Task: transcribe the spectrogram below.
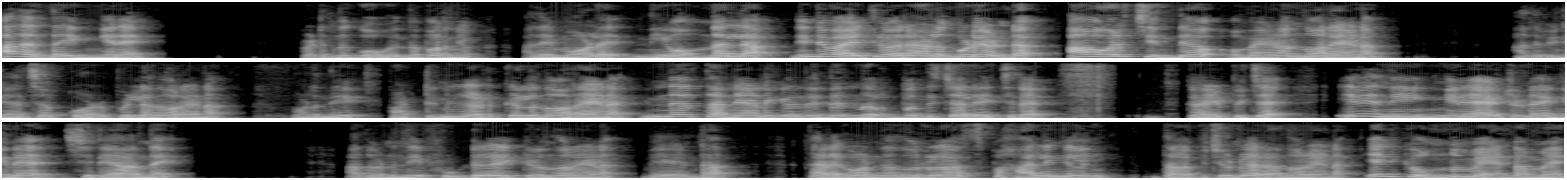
അതെന്താ ഇങ്ങനെ? പെട്ടെന്ന് ഗോവിന്ദ പറഞ്ഞു അതേ മോളെ നീ ഒന്നല്ല നിന്റെ വയറ്റിൽ ഒരാളും കൂടെ ഉണ്ട്. ആ ഒരു ചിന്ത വേണമെന്ന് പറയണം. അത് പിന്നെ അച്ഛാ കുഴപ്പമില്ലെന്ന് പറയണം. മോളെ നീ പട്ടിണി കിടക്കില്ലെന്ന് പറയണേ. ഇന്നലെ തന്നെയാണെങ്കിൽ നിന്നെ നിർബന്ധിച്ചാലേ ഇച്ചിരി കഴിപ്പിച്ചേ. ഇനി നീ ഇങ്ങനെ ആയിട്ടുണ്ട് എങ്ങനെ ശരിയാവുന്നേ? അതുകൊണ്ട് നീ ഫുഡ് കഴിക്കണമെന്ന് പറയണേ. വേണ്ട. കരകുറഞ്ഞ ഒരു ഗ്ലാസ് പാലെങ്കിലും തിളപ്പിച്ചുകൊണ്ട് വരാമെന്ന് പറയണേ. എനിക്കൊന്നും വേണ്ടമ്മേ.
